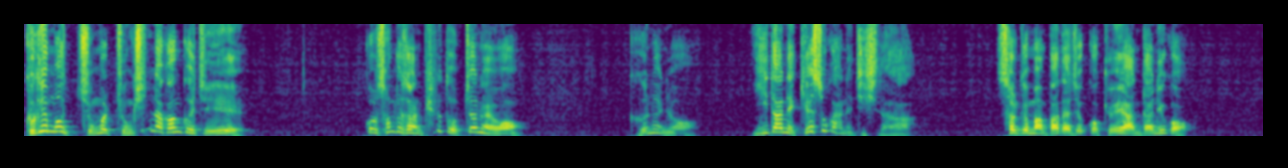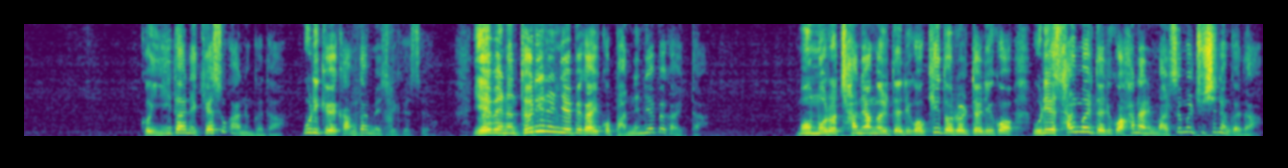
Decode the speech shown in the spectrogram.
그게 뭐 정말 정신 나간 거지. 그럼 선교사님 필요도 없잖아요. 그거는요 이단의 개수가 하는 짓이다. 설교만 받아 적고 교회 안 다니고 그 이단의 개수가 하는 거다. 우리 교회 강단 메시지겠어요. 예배는 드리는 예배가 있고 받는 예배가 있다. 몸으로 찬양을 드리고 기도를 드리고 우리의 삶을 드리고 하나님 말씀을 주시는 거다.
